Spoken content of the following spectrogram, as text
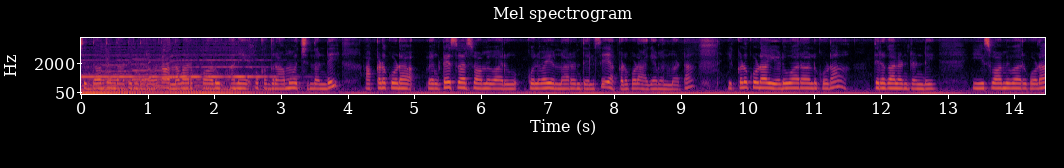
సిద్ధాంతం దాటిన తర్వాత అన్నవారిపాడు అనే ఒక గ్రామం వచ్చిందండి. అక్కడ కూడా వెంకటేశ్వర స్వామి వారు కొలువై ఉన్నారని తెలిసి అక్కడ కూడా ఆగామన్నమాట. ఇక్కడ కూడా ఏడు వారాలు కూడా తిరగాలంటండి. ఈ స్వామివారు కూడా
